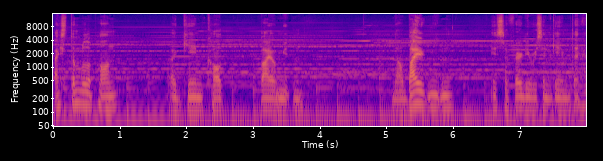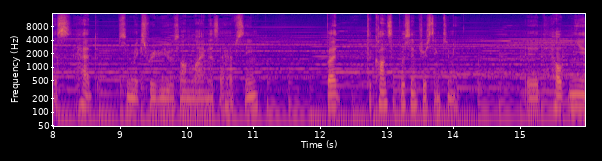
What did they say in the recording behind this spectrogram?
I stumbled upon a game called Biomutant. Now, Biomutant is a fairly recent game that has had some mixed reviews online as I have seen, but the concept was interesting to me. It helped me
